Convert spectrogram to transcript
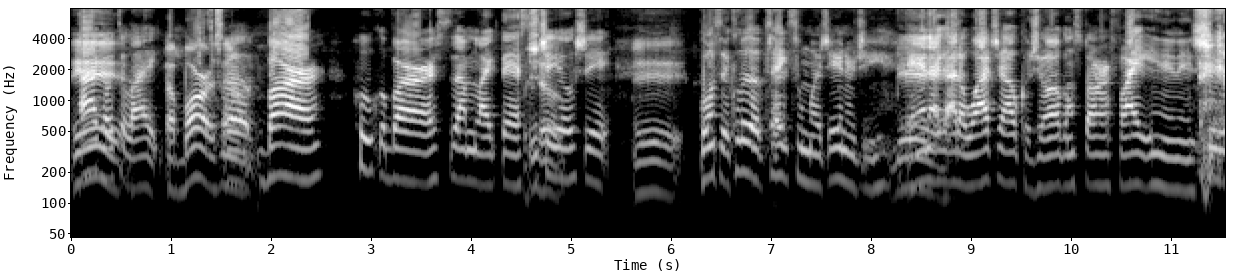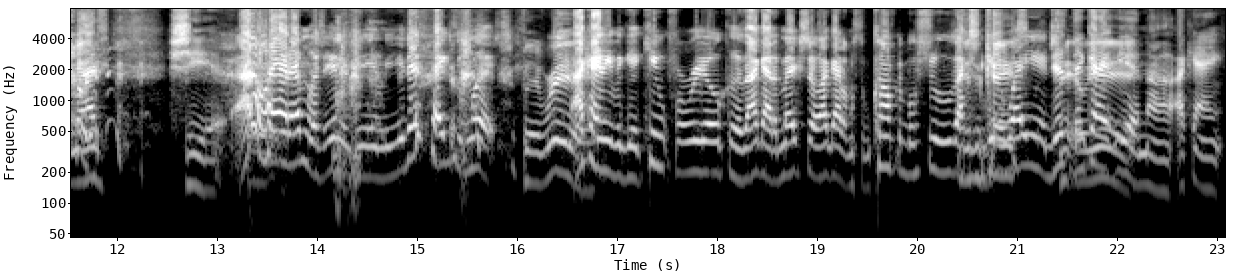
I go to like a bar or a something. bar, hookah bar, something like that, some sure. chill shit. yeah. Going to the club takes too much energy, Yeah. and I gotta watch out because y'all gonna start fighting and shooting. Shit, I don't have that much energy in me. It just takes too much. For real. I can't even get cute for real because I gotta make sure I got on some comfortable shoes. I Just can get away in just Hell in case. yeah. Yeah. nah, I can't.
